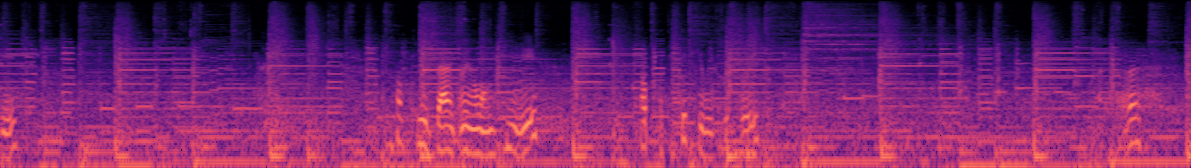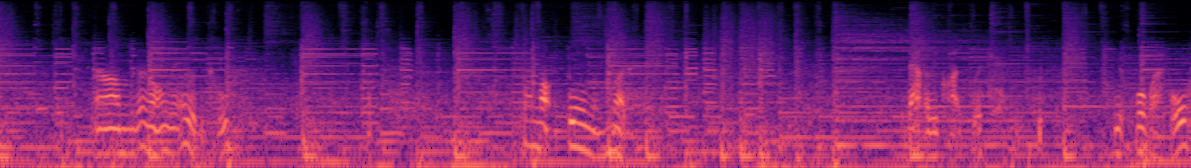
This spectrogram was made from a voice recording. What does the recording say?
this. Not too bad going along here. Not particularly slippery. So, um, going along there would be cool. So I'm not falling in mud. That would be quite slick. Use 4x4.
